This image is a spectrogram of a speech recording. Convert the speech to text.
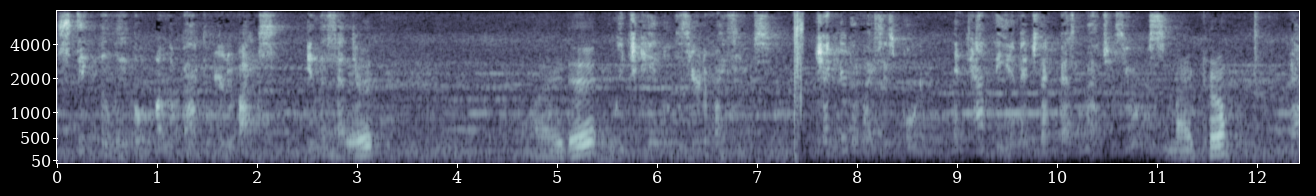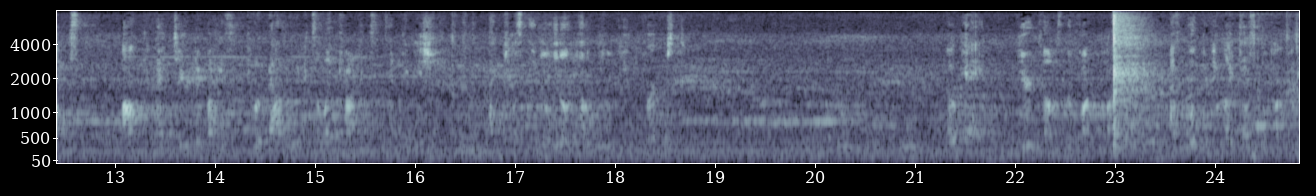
Stick the label on the back of your device in the center. Did. I did. Which cable does your device use? Check your device's port and tap the image that best matches yours. Micro. Next, I'll connect to your device to evaluate its electronics and condition. I just need a little help from you first. Okay, here comes the fun part. I'm opening my test compartment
